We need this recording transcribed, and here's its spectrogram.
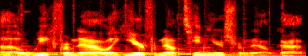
uh, a week from now, a year from now, 10 years from now, God,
